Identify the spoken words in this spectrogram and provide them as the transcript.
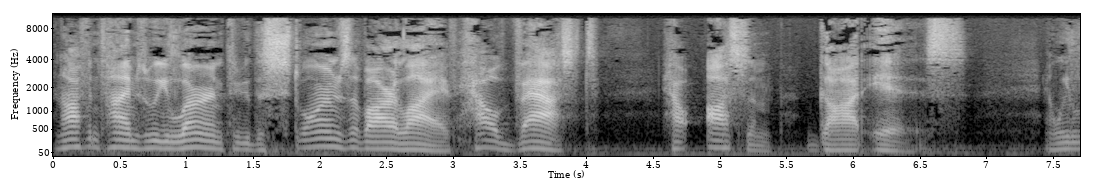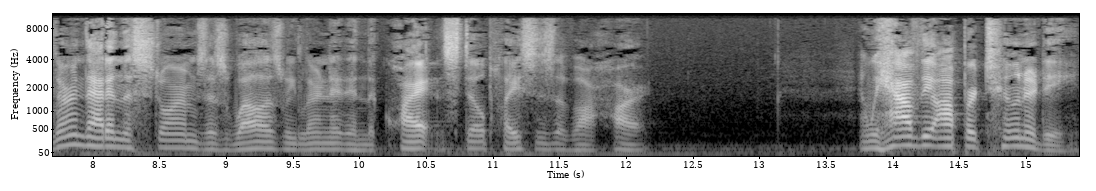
and oftentimes we learn through the storms of our life how vast, how awesome God is. And we learn that in the storms as well as we learn it in the quiet and still places of our heart. And we have the opportunity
